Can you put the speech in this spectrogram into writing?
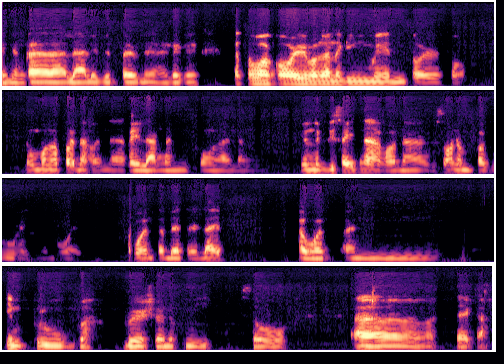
Ganyan kalalim yung term na ganyan. Katuwang ko or yung mga naging mentor ko nung mga panahon na kailangan ko nga ng yung nag-decide na ako na gusto ko ng pag-uwid ng buhay. I want a better life. I want an improved version of me. So, uh, teka.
